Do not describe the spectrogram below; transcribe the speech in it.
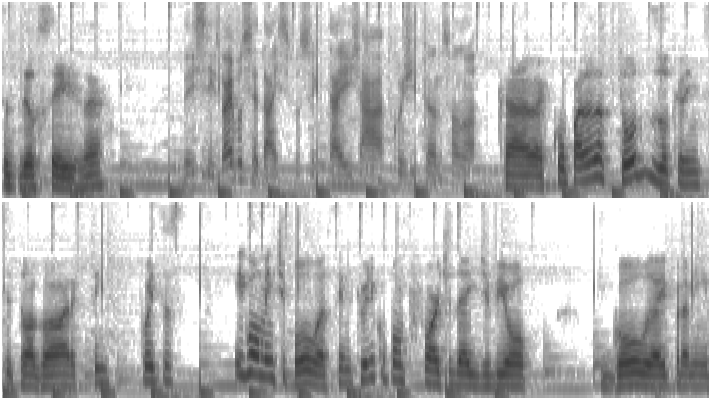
Você deu 6, né? Dei 6. Vai você, Dice, você que tá aí já cogitando sua nota. Cara, comparando a todos os outros que a gente citou agora, que tem coisas igualmente boas, sendo que o único ponto forte da HBO Go aí pra mim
